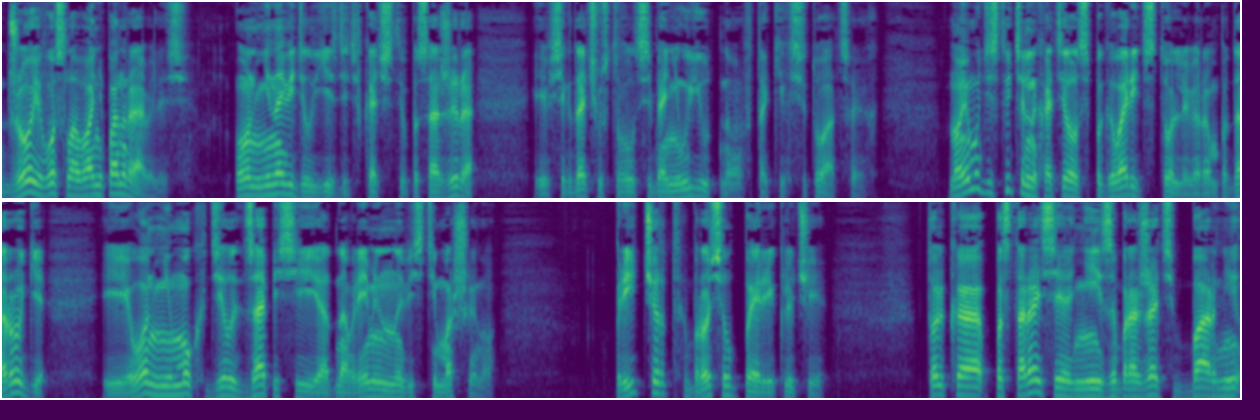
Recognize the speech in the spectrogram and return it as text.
Джо его слова не понравились. Он ненавидел ездить в качестве пассажира, и всегда чувствовал себя неуютно в таких ситуациях. Но ему действительно хотелось поговорить с Толливером по дороге, и он не мог делать записи и одновременно вести машину. Притчард бросил Перри ключи. «Только постарайся не изображать Барни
